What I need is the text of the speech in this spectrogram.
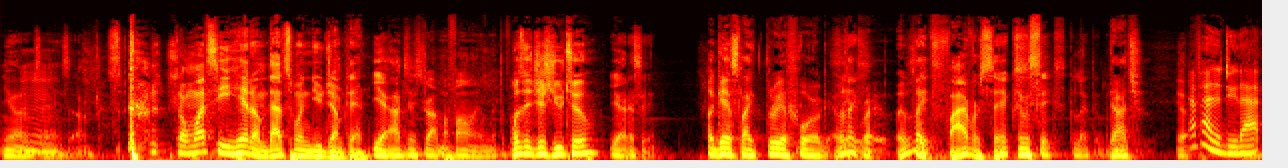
You know what I'm mm. saying? So So once he hit him, that's when you jumped in. yeah, I just dropped my phone and went to. Was it just you two? Yeah, that's it. Against like three or four. It was like it was like five or six. It was six collectively. Got you. I've had to do that.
